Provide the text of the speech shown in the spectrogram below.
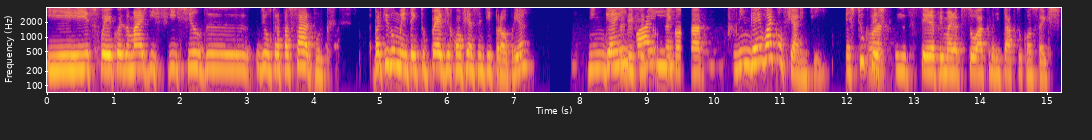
E isso foi a coisa mais difícil de, de ultrapassar, porque a partir do momento em que tu perdes a confiança em ti própria, ninguém é vai ninguém vai confiar em ti. És tu que claro. tens que ser a primeira pessoa a acreditar que tu consegues.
